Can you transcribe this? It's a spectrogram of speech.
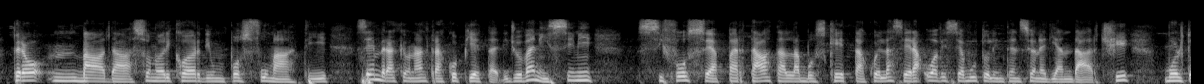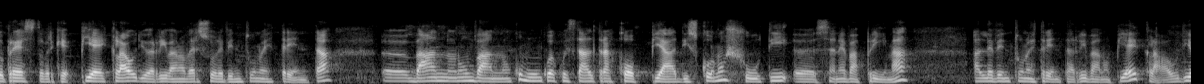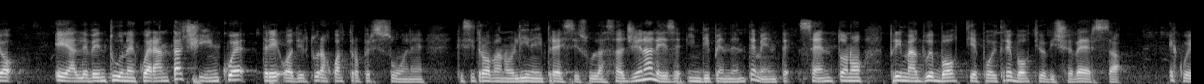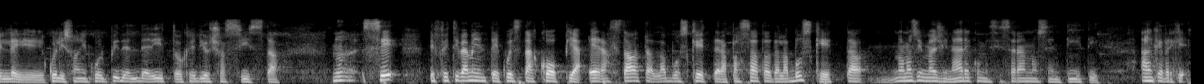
però mh, bada, sono ricordi un po' sfumati, sembra che un'altra coppietta di giovanissimi si fosse appartata alla boschetta quella sera o avesse avuto l'intenzione di andarci molto presto perché Pia e Claudio arrivano verso le 21.30 eh, vanno non vanno comunque quest'altra coppia di sconosciuti eh, se ne va prima. Alle 21.30 arrivano Pia e Claudio e alle 21.45 tre o addirittura quattro persone che si trovano lì nei pressi sulla Sagginalese indipendentemente sentono prima due botti e poi tre botti o viceversa e quelli, quelli sono i colpi del delitto, che Dio ci assista. Non- se effettivamente questa coppia era stata alla boschetta, era passata dalla boschetta, non oso immaginare come si saranno sentiti, anche perché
